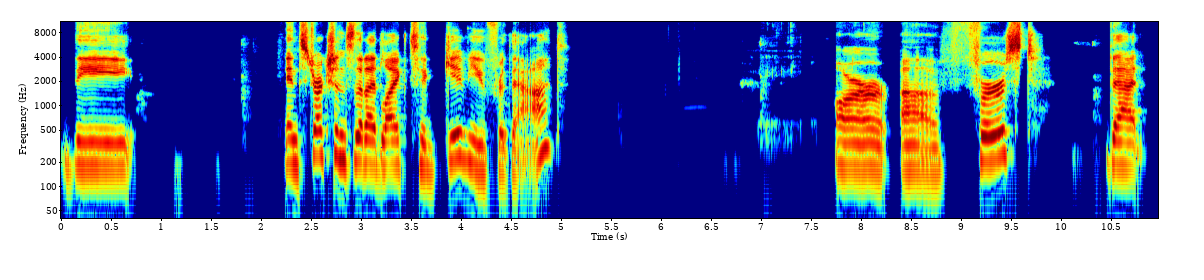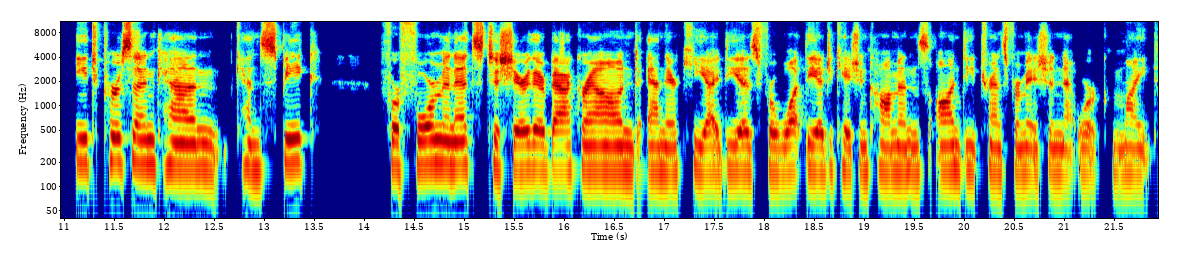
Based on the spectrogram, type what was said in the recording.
the instructions that I'd like to give you for that are uh, first that each person can can speak for four minutes to share their background and their key ideas for what the Education Commons on Deep Transformation Network might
